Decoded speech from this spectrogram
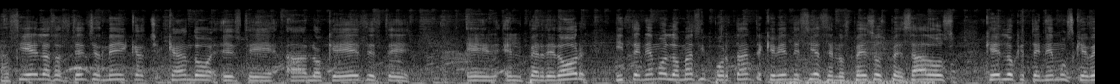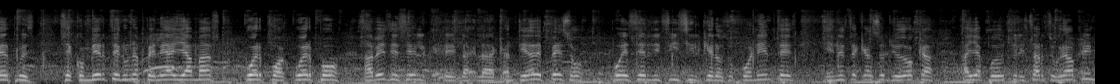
Así es, las asistencias médicas checando este, a lo que es este, el, perdedor y tenemos lo más importante que bien decías en los pesos pesados, que es lo que tenemos que ver, pues se convierte en una pelea ya más cuerpo a cuerpo, a veces el- eh, la, cantidad de peso puede ser difícil que los oponentes, en este caso el judoka, haya podido utilizar su grappling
